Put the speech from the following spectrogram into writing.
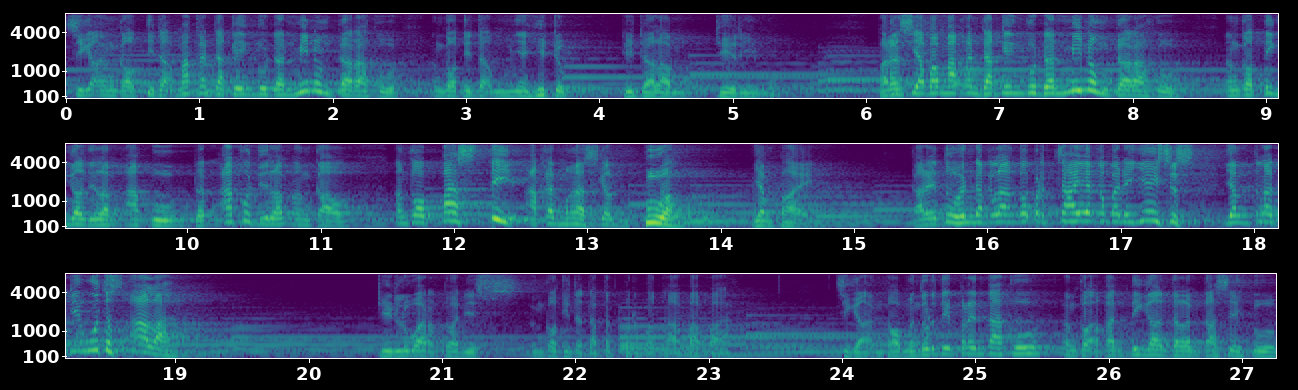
jika engkau tidak makan dagingku dan minum darahku, engkau tidak mempunyai hidup di dalam dirimu. Barang siapa makan dagingku dan minum darahku, engkau tinggal di dalam aku dan aku di dalam engkau, engkau pasti akan menghasilkan buah yang baik. Karena itu hendaklah engkau percaya kepada Yesus yang telah diutus Allah di luar Tuhan Yesus, engkau tidak dapat berbuat apa-apa. Jika engkau menuruti perintahku, engkau akan tinggal dalam kasihku,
